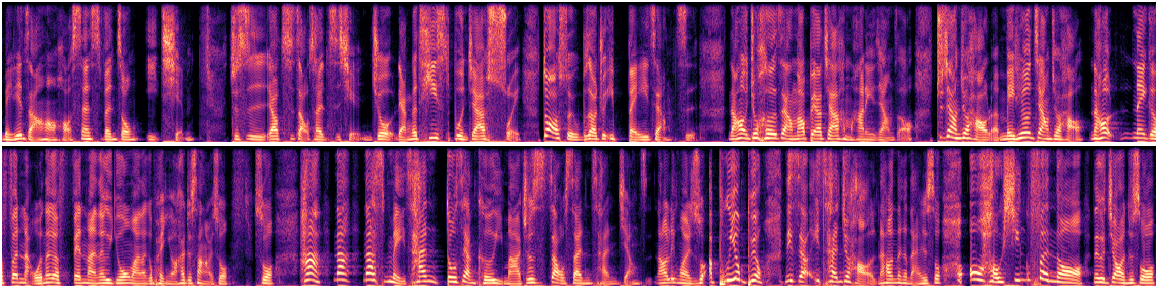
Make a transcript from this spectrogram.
每天早上好好三十分钟以前，就是要吃早餐之前。”钱，你就两个 teaspoon 加水，多少水我不知道，就一杯这样子，然后你就喝这样，然后不要加什么 honey 这样子哦，就这样就好了，每天都这样就好。然后那个芬兰，我那个芬兰那个优马那个朋友，他就上来说说哈，那那是每餐都这样可以吗？就是照三餐这样子。然后另外就说啊，不用不用，你只要一餐就好了。然后那个男的说哦，好兴奋哦，那个教练就说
